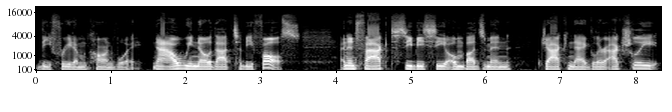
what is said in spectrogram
the Freedom Convoy. Now we know that to be false. And in fact, CBC Ombudsman Jack Nagler actually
